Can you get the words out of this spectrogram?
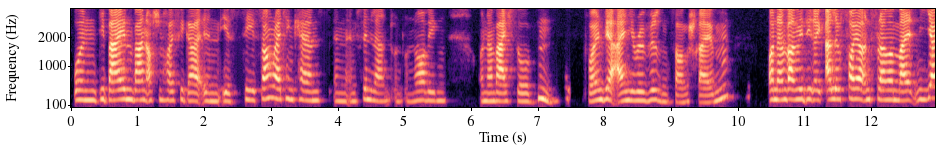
Und die beiden waren auch schon häufiger in ESC Songwriting Camps in, in Finnland und, und Norwegen. Und dann war ich so, hm, wollen wir einen Eurovision Song schreiben? Und dann waren wir direkt alle Feuer und Flamme meinten, ja,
